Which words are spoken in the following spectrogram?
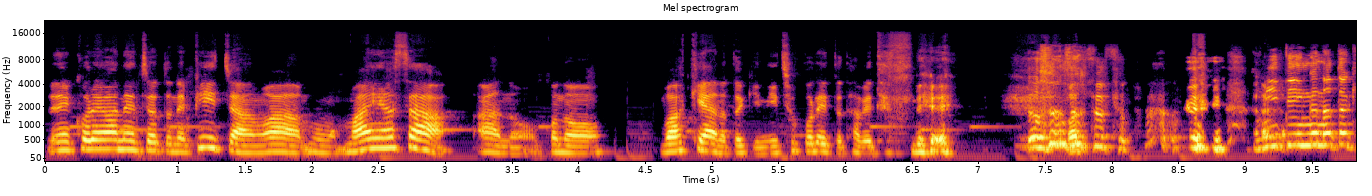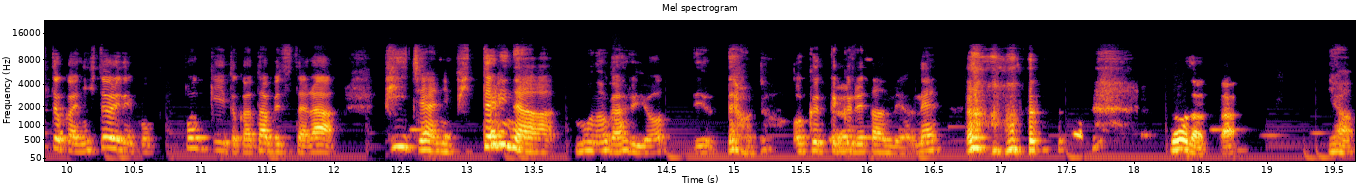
でね、これはね、ちょっとね、ピーちゃんはもう毎朝、あの、このワーケアの時にチョコレート食べてるんで、そうそうそうそう。ミーティングの時とかに一人でこうポッキーとか食べてたら、ピーちゃんにぴったりなものがあるよって言って送ってくれたんだよね。どうだった？いや、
